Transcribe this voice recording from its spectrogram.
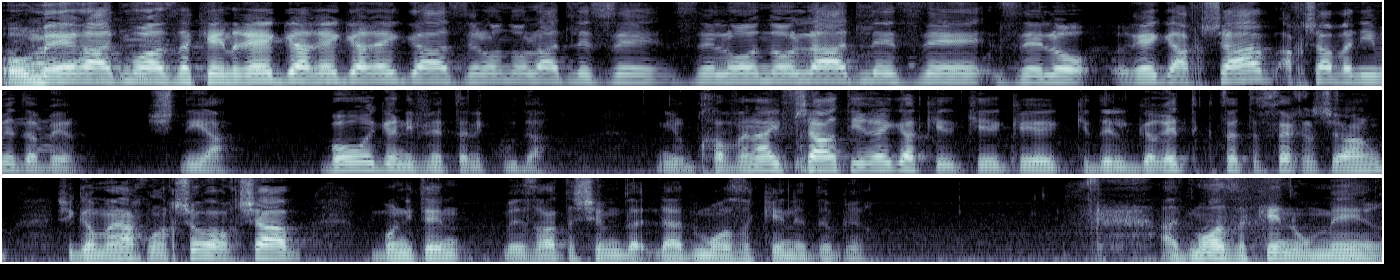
אומר האדמו"ר הזקן, רגע, רגע, רגע, זה לא נולד לזה, זה לא נולד לזה, זה לא... רגע, עכשיו, עכשיו אני מדבר. שנייה. בואו רגע נבנה את הנקודה. אני בכוונה אפשרתי רגע כ- כ- כ- כדי לגרד קצת את השכל שלנו, שגם אנחנו נחשוב, עכשיו בואו ניתן בעזרת השם לאדמו"ר הזקן לדבר. האדמו"ר הזקן אומר,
